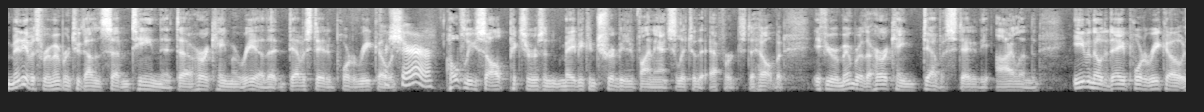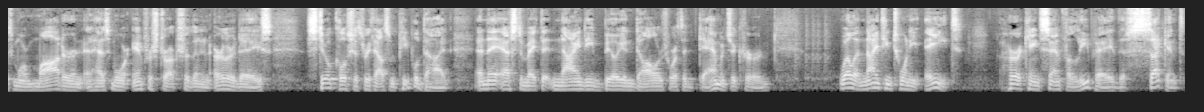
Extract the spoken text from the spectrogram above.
Many of us remember in 2017 that uh, Hurricane Maria that devastated Puerto Rico. For sure. Hopefully, you saw pictures and maybe contributed financially to the efforts to help. But if you remember, the hurricane devastated the island. And even though today Puerto Rico is more modern and has more infrastructure than in earlier days, still close to 3,000 people died, and they estimate that $90 billion worth of damage occurred. Well, in 1928, Hurricane San Felipe, the second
